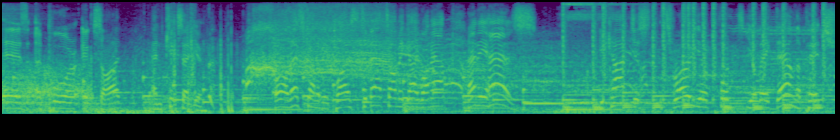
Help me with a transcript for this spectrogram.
There's a poor ex Side and kicks at you. Oh, that's going to be close. It's about time he gave one out, and he has. You can't just throw your foot, your leg down the pitch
